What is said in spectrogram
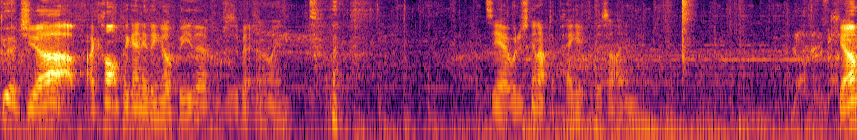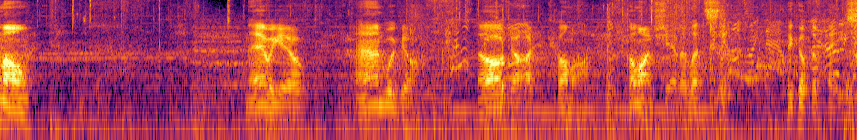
Good job. I can't pick anything up either, which is a bit annoying. so yeah, we're just gonna have to peg it for this item. Come on. There we go. And we're gone. Oh god, come on. Come on, Sheva, let's see. Pick up the pace.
